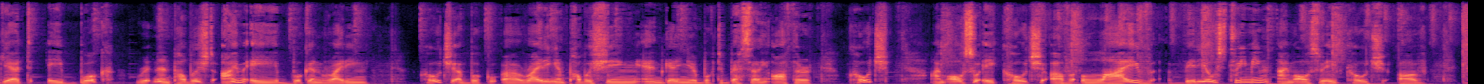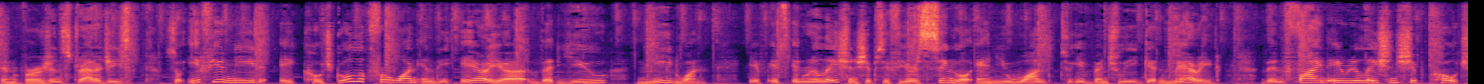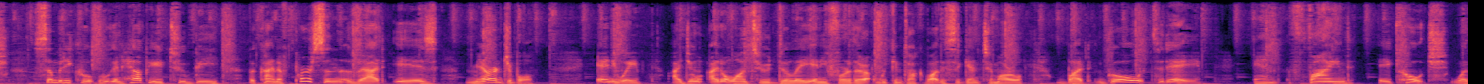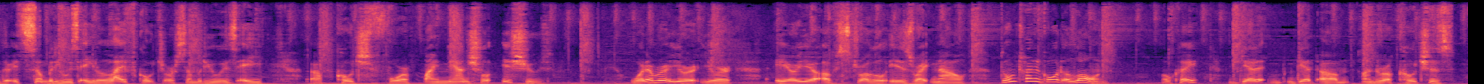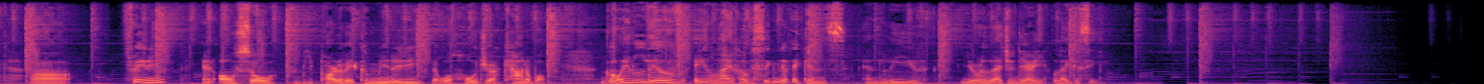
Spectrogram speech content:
get a book written and published. I'm a book and writing coach, a book uh, writing and publishing and getting your book to best-selling author coach. I'm also a coach of live video streaming. I'm also a coach of conversion strategies. So if you need a coach, go look for one in the area that you need one. If it's in relationships, if you're single and you want to eventually get married, then find a relationship coach, somebody who, can help you to be the kind of person that is marriageable. Anyway, I don't I don't want to delay any further. We can talk about this again tomorrow, but go today and find a coach, whether it's somebody who is a life coach or somebody who is a, a coach for financial issues. Whatever your your area of struggle is right now, don't try to go it alone. Okay, get get um, under a coach's uh, training and also be part of a community that will hold you accountable. Go and live a life of significance and leave your legendary legacy.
